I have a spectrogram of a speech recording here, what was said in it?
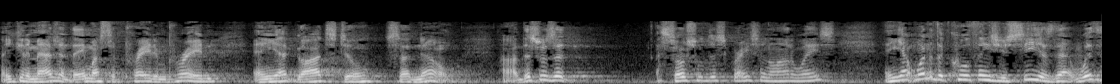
Now you can imagine they must have prayed and prayed and yet God still said no. Uh, this was a, a social disgrace in a lot of ways. And yet one of the cool things you see is that with,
